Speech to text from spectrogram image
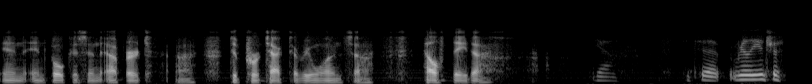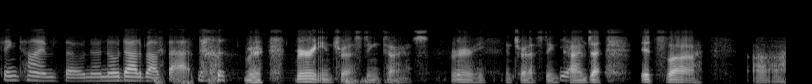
in, in focus and effort uh, to protect everyone's uh, health data. It's a really interesting times, though. No, no doubt about that. very, very interesting times. Very interesting yeah. times. It's uh, uh,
